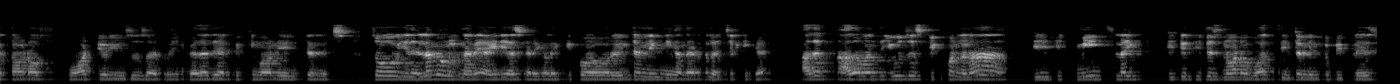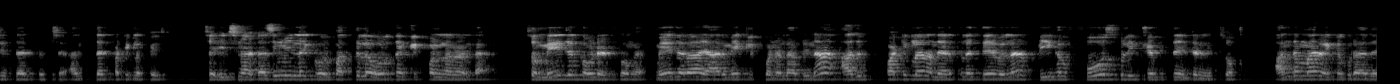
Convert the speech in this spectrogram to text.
record of what your users are doing whether they are clicking on internets so இது எல்லாமே உங்களுக்கு நிறைய ஐடியாஸ் கிடைக்கும். லைக் இப்போ ஒரு இன்டர்லிங்க் நீங்க அந்த இடத்துல வச்சிருக்கீங்க அதை அதை வந்து யூசர்ஸ் கிளிக் பண்ணலன்னா it means like it, it is not a worth interlink to be placed in that website and that particular page. So it's not doesn't mean like ஒரு பத்துல ஒருத்தன் கிளிக் பண்ணலன்னா இல்ல. ஸோ மேஜர் கவுண்ட் எடுத்துக்கோங்க. மேஜரா யாருமே கிளிக் பண்ணல அப்படின்னா அது பர்டிகுலர் அந்த இடத்துல தேவையில்ல. We have forcefully kept the interlink so அந்த மாதிரி வைக்கக்கூடாது.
